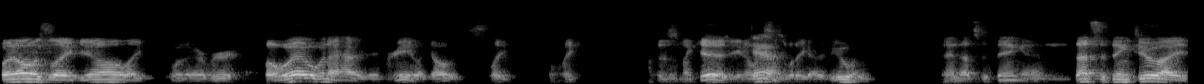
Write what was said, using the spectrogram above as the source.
but I was like, you know, like whatever. But when, when I had Marie, like I was like, like, this is my kid, you know, yeah. this is what I got to do. And, and that's the thing. And that's the thing too. I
